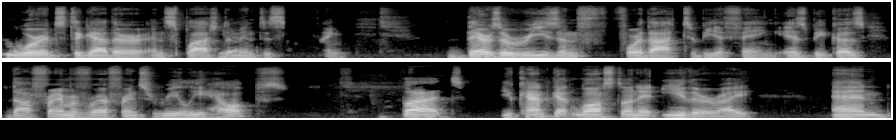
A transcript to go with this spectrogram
two words together and splash them into something. There's a reason for that to be a thing, is because that frame of reference really helps, but you can't get lost on it either, right? And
